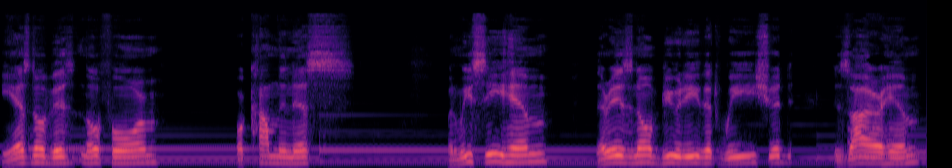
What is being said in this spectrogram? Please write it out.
He has no vis- no form or comeliness. When we see him, there is no beauty that we should desire him.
